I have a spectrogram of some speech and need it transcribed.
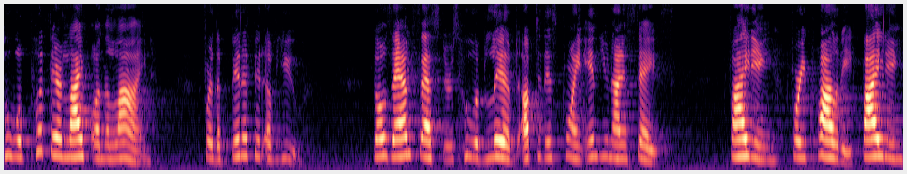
who will put their life on the line for the benefit of you. Those ancestors who have lived up to this point in the United States, fighting for equality, fighting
